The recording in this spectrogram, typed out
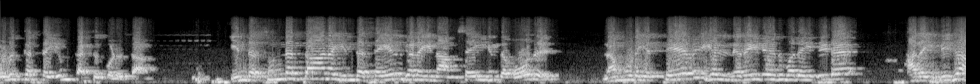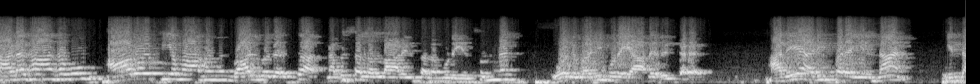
ஒழுக்கத்தையும் கற்றுக் கொடுத்தார் இந்த சுண்ணத்தான இந்த செயல்களை நாம் செய்கின்ற போது நம்முடைய தேவைகள் நிறைவேறுவதை விட அதை மிக அழகாகவும் ஆரோக்கியமாகவும் வாழ்வதற்கு நபி ஸல்லல்லாஹு அலைஹி ஒரு வழிமுறையாக இருக்கிறது. அதே அடிப்படையில் தான் இந்த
